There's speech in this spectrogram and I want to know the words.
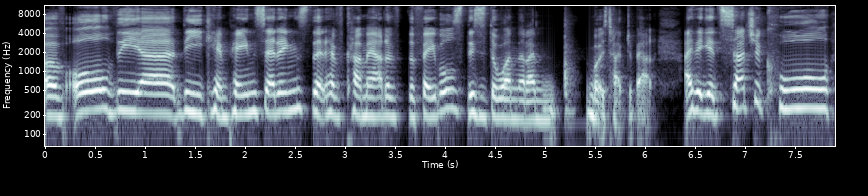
of all the uh, the campaign settings that have come out of the Fables, this is the one that I'm most hyped about. I think it's such a cool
